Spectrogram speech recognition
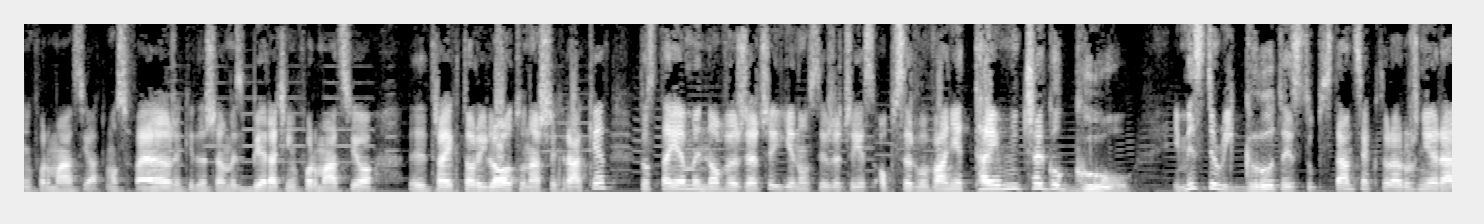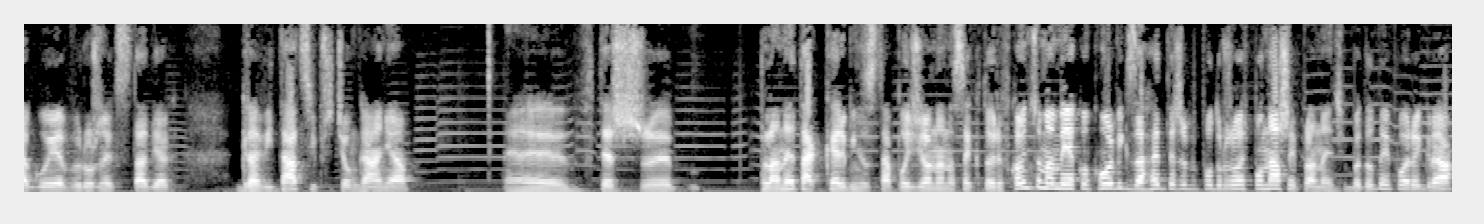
informacje o atmosferze, kiedy zaczynamy zbierać informacje o y, trajektorii lotu naszych rakiet, dostajemy nowe rzeczy i jedną z tych rzeczy jest obserwowanie tajemniczego goo. I Mystery Goo to jest substancja, która różnie reaguje w różnych stadiach grawitacji, przyciągania też e, planeta Kirby została podzielona na sektory, w końcu mamy jakąkolwiek zachętę, żeby podróżować po naszej planecie, bo do tej pory gra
